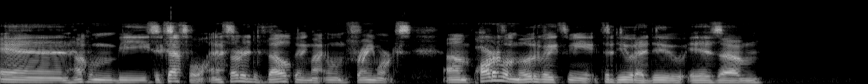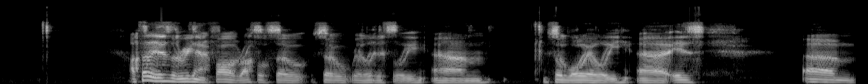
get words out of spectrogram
and help them be successful. And I started developing my own frameworks. Um, part of what motivates me to do what I do is um, I'll tell you this is the reason I follow Russell so so religiously, um, so loyally. Uh, is um,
